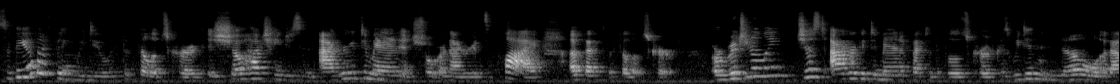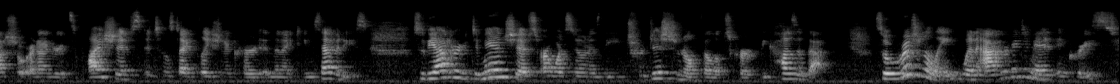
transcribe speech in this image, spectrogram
So the other thing we do with the Phillips curve is show how changes in aggregate demand and short run aggregate supply affect the Phillips curve. Originally, just aggregate demand affected the Phillips curve because we didn't know about short run aggregate supply shifts until stagflation occurred in the 1970s. So the aggregate demand shifts are what's known as the traditional Phillips curve because of that. So originally, when aggregate demand increased,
